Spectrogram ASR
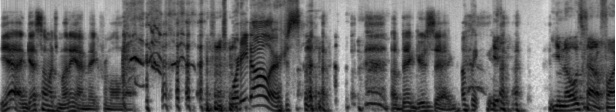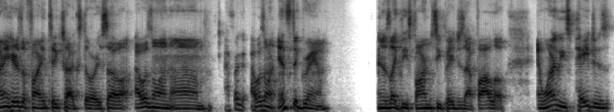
Yeah, and guess how much money I make from all that? Forty dollars. a big goose egg. Yeah. You know what's kind of funny? Here's a funny TikTok story. So I was on um I forgot I was on Instagram and there's like these pharmacy pages I follow. And one of these pages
